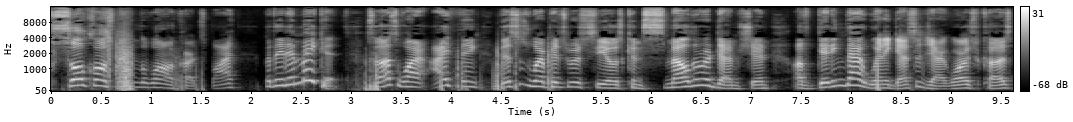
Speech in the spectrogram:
so close to the wild card spot, but they didn't make it. So that's why I think this is where Pittsburgh Steelers can smell the redemption of getting that win against the Jaguars because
